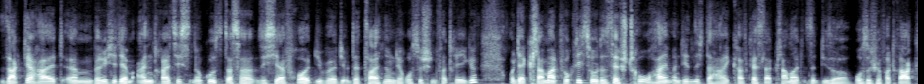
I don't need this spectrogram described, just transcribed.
sagt er halt, ähm, berichtet er am 31. August, dass er sich sehr freut über die Unterzeichnung der russischen Verträge. Und er klammert wirklich so, das ist der Strohhalm, an den sich der Harry Graf Kessler klammert, sind dieser russische Vertrag,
